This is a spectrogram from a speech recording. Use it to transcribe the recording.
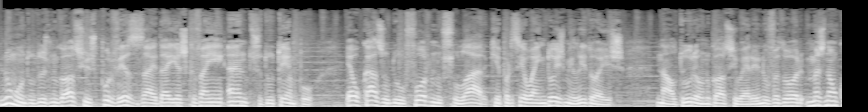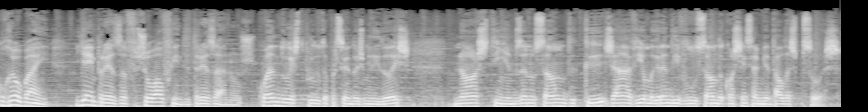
No mundo dos negócios, por vezes há ideias que vêm antes do tempo. É o caso do forno solar que apareceu em 2002. Na altura, o negócio era inovador, mas não correu bem e a empresa fechou ao fim de três anos. Quando este produto apareceu em 2002, nós tínhamos a noção de que já havia uma grande evolução da consciência ambiental das pessoas.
